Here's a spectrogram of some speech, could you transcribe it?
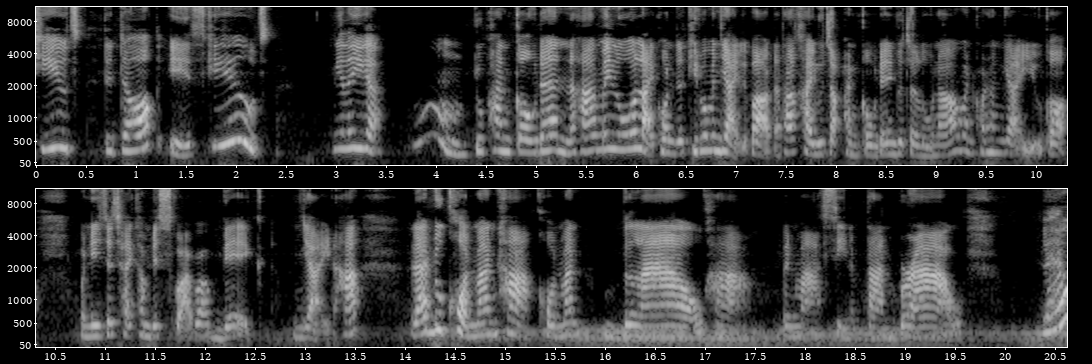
cute the dog is cute มีอะไรอีกอะดูพันโกลเด้นนะคะ ไม่รู้ว่าหลายคนจะคิดว่ามันใหญ่หรือเปล่า แต่ถ้าใครรู้จักพันโกลเด้นก็จะรู้นะมันค่อนข้างใหญ่อยู่ก็ วันนี้จะใช้คำ describe ว่า big ใหญ่นะคะ และดูขนมันค่ะ ขนมัน brown ค่ะ เป็นหมาสีน้ำตาล brown แล้ว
